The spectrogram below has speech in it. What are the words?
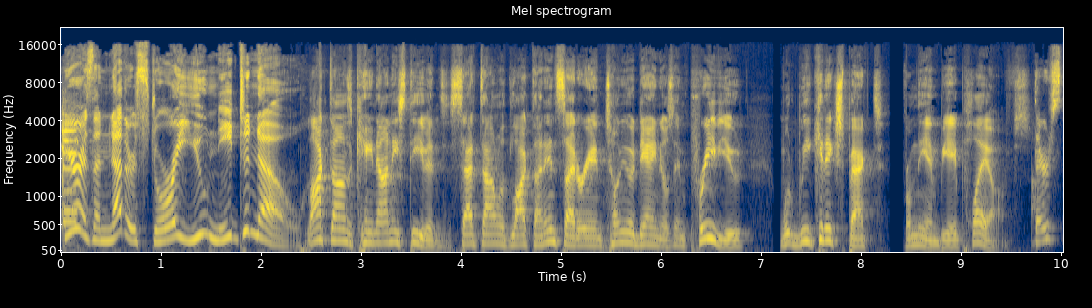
Here is another story you need to know. Locked On's Kainani Stevens sat down with Locked On insider Antonio Daniels and previewed what we can expect from the NBA playoffs. There's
